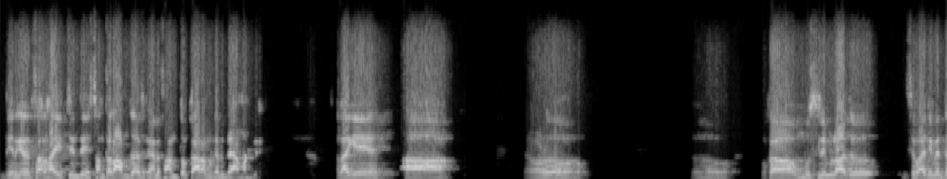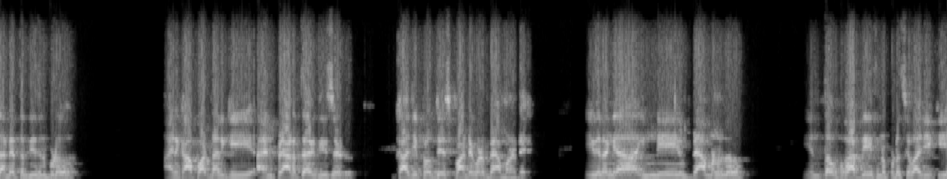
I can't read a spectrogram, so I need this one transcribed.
దేనికైనా సలహా ఇచ్చింది సంత రామదాస్ కానీ సంత తుకారాం కానీ బ్రాహ్మణుడే అలాగే ఆ ఒక ముస్లిం రాజు శివాజీ మీద దండెత్తం తీసినప్పుడు ఆయన కాపాడడానికి ఆయన ప్రాణత్యాగం చేశాడు. కాజీ ప్రభుదేశ్ పాండే కూడా బ్రాహ్మణుడే. ఈ విధంగా ఇన్ని బ్రాహ్మణులు ఇంత ఉపకారం చేసినప్పుడు శివాజీకి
